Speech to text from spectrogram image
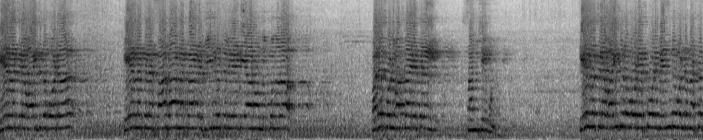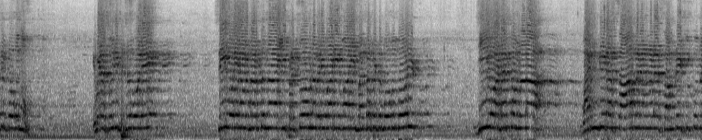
കേരളത്തിലെ വൈദ്യുത ബോർഡ് കേരളത്തിലെ സാധാരണക്കാരുടെ ജീവിതത്തിന് വേണ്ടിയാണോ നിൽക്കുന്നത്? പലപ്പോഴും അക്കാര്യത്തിൽ സംശയമുണ്ട്. കേരളത്തിലെ വൈദ്യുത ബോർഡ് എപ്പോഴും എന്തുകൊണ്ട് നഷ്ടത്തിൽ പോകുന്നു? ഇവിടെ സൂചിപ്പിച്ചതുപോലെ സിഒ നടത്തുന്ന ഈ പ്രക്ഷോഭണ പരിപാടിയുമായി ബന്ധപ്പെട്ടു പോകുമ്പോൾ ജിയോ അടക്കമുള്ള വൻകിട സ്ഥാപനങ്ങളെ സംരക്ഷിക്കുന്ന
